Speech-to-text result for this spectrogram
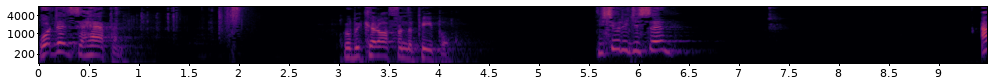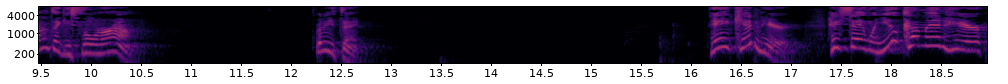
What does happen? Will be cut off from the people. You see what he just said? I don't think he's fooling around. What do you think? He ain't kidding here. He's saying, when you come in here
